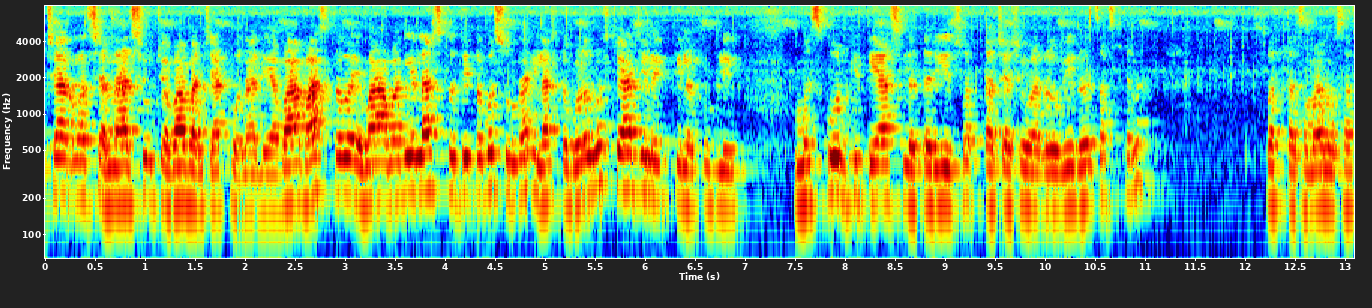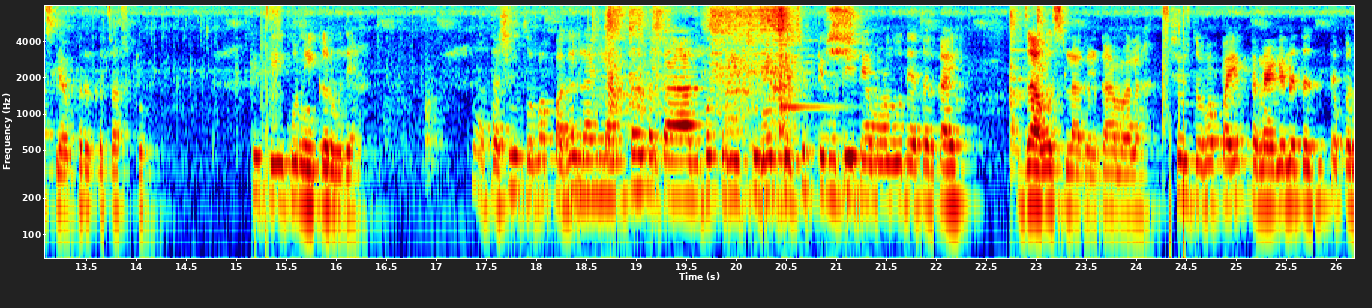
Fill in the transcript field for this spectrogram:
चार वर्षांना आज शिवच्या बाबांची आठवण आली. बाबा असतं बाबा गेला असतं तिथं बसून राहिलं असतं बळ नसते आजीला एकटीला सोडली मग कोण किती असलं तरी स्वतःच्या शिवाय वेगळंच असतं ना. स्वतःचा माणूस असल्यावर फरकच असतो. किती कोणी करू द्या. आता शिवचा बाप्पा घरी राहिला असतं तर काय आज बकरीची नेमकी सुट्टी होती त्यामुळं उद्या तर काय जावंच लागेल कामाला. शिवचा बाप्पा एकटं नाही गेलं तर तिथं पण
